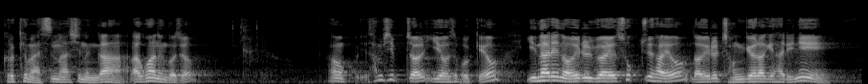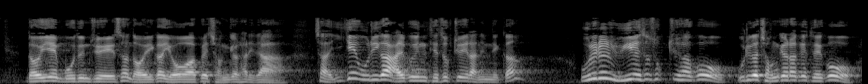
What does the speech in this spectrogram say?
그렇게 말씀하시는가라고 하는 거죠. 30절 이어서 볼게요. 이날에 너희를 위하여 속죄하여 너희를 정결하게 하리니 너희의 모든 죄에서 너희가 여호와 앞에 정결하리라. 자, 이게 우리가 알고 있는 대속죄일 아닙니까? 우리를 위해서 속죄하고 우리가 정결하게 되고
